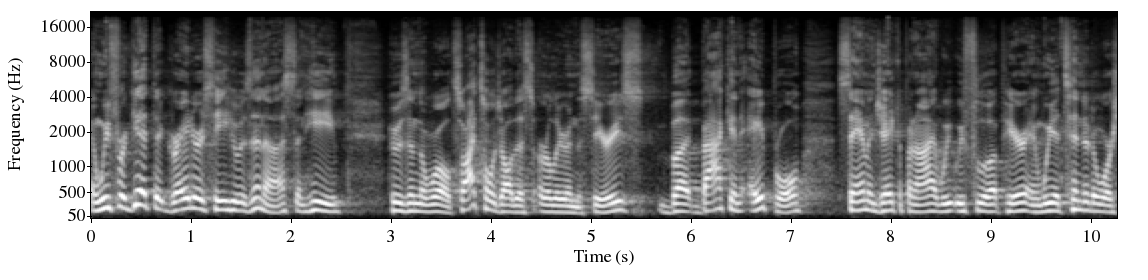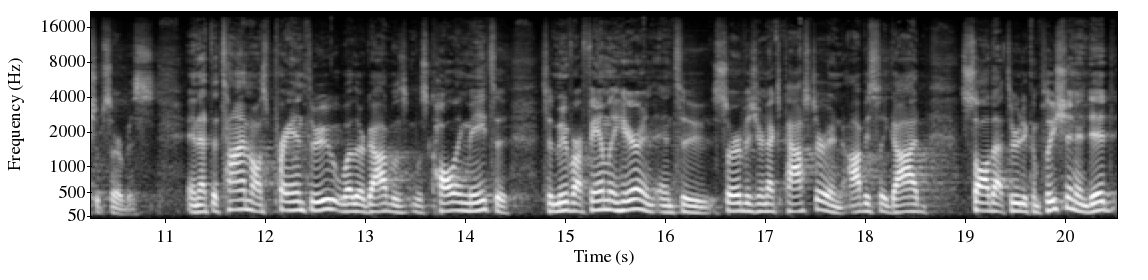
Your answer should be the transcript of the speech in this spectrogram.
And we forget that greater is He who is in us than He who is in the world. So I told y'all this earlier in the series, but back in April, Sam and Jacob and I, we, we flew up here and we attended a worship service. And at the time, I was praying through whether God was, was calling me to, to move our family here and, and to serve as your next pastor. And obviously, God saw that through to completion and did,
